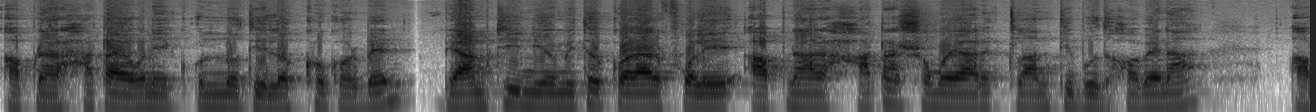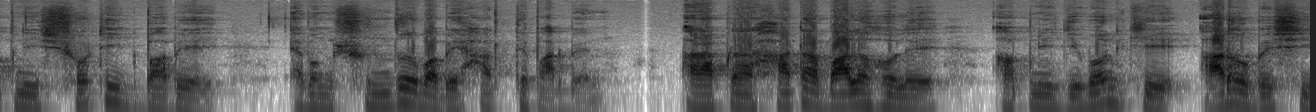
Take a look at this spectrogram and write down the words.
আপনার হাঁটায় অনেক উন্নতি লক্ষ্য করবেন। ব্যায়ামটি নিয়মিত করার ফলে আপনার হাঁটার সময় আর ক্লান্তিবোধ হবে না। আপনি সঠিকভাবে এবং সুন্দরভাবে হাঁটতে পারবেন। আর আপনার হাঁটা ভালো হলে আপনি জীবনকে আরও বেশি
